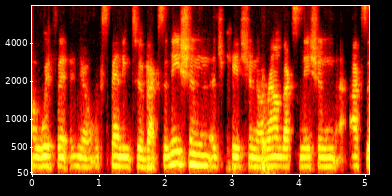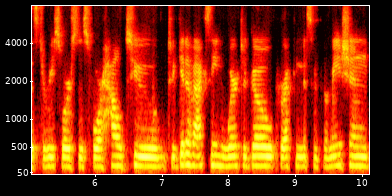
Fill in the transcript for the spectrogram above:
uh, with you know expanding to vaccination education around vaccination access to resources for how to to get a vaccine where to go correcting misinformation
